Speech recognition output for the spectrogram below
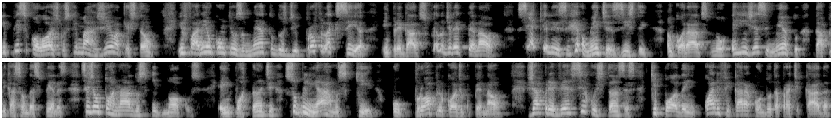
e psicológicos que margeiam a questão e fariam com que os métodos de profilaxia empregados pelo direito penal, se é que eles realmente existem, ancorados no enrijecimento da aplicação das penas, sejam tornados inócuos. É importante sublinharmos que o próprio Código Penal já prevê circunstâncias que podem qualificar a conduta praticada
